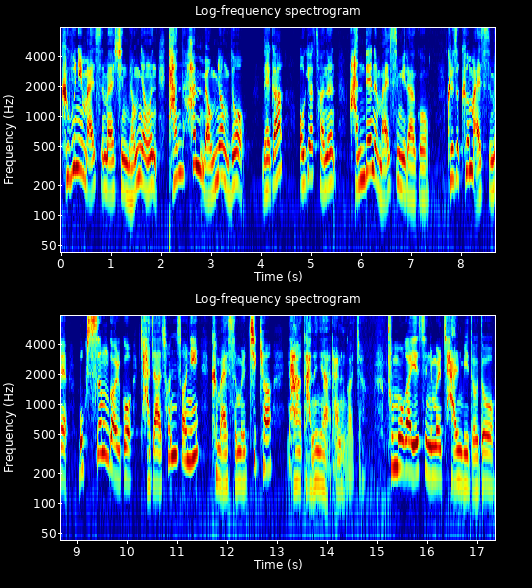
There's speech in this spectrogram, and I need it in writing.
그분이 말씀하신 명령은 단 한 명령도 내가 어겨서는 안 되는 말씀이라고 그래서 그 말씀에 목숨 걸고 자자손손이 그 말씀을 지켜 나아가느냐라는 거죠. 부모가 예수님을 잘 믿어도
